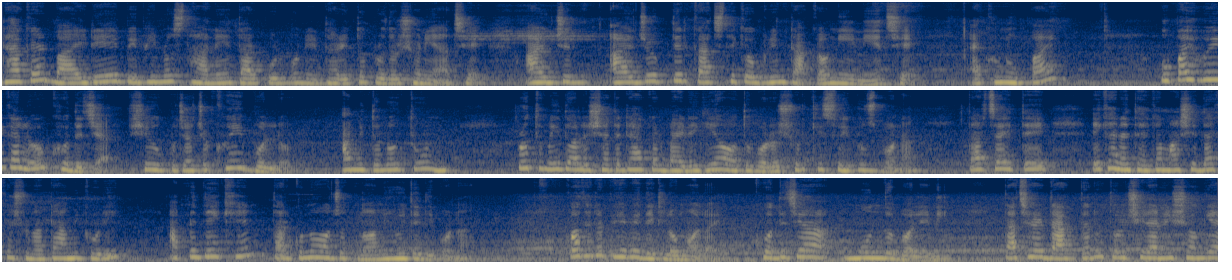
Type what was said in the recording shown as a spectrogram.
ঢাকার বাইরে বিভিন্ন স্থানে তার পূর্ব নির্ধারিত প্রদর্শনী আছে। আয়োজক আয়োজকদের কাছ থেকে অগ্রিম টাকাও নিয়ে নিয়েছে। এখন উপায়? উপায় হয়ে গেল খোদেজা। সে উপযাচক হয়েই বলল, আমি তো নতুন। প্রথমেই দলের সাথে ঢাকার বাইরে গিয়ে অত বড় সর কিছুই বুঝব না। তার চাইতে এখানে থেকে মাসির দেখাশোনাটা আমি করি। আপনি দেখেন, তার কোনো অযত্ন আমি হইতে দিব না। কথাটা ভেবে দেখল মলয়। খদিজা মন্দ বলেনি। তাছাড়া ডাক্তারও তুলসী রানীর সঙ্গে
